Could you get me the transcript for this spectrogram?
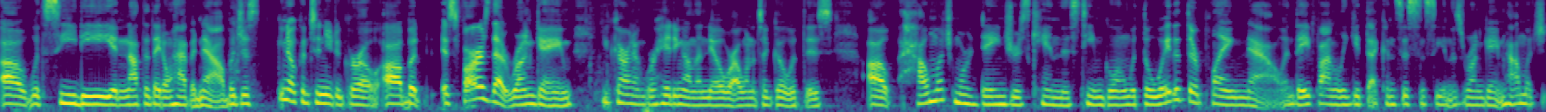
uh, with CeeDee. And not that they don't have it now, but just you know continue to grow. Uh, but as far as that run game, you kind of were hitting on the nail where I wanted to go with this. Uh, how much more dangerous can this team go? And with the way that they're playing now, and they finally get that consistency in this run game, how much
